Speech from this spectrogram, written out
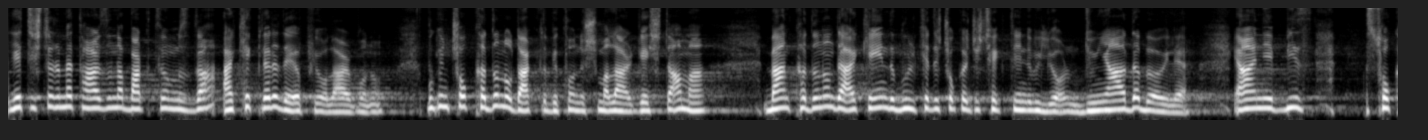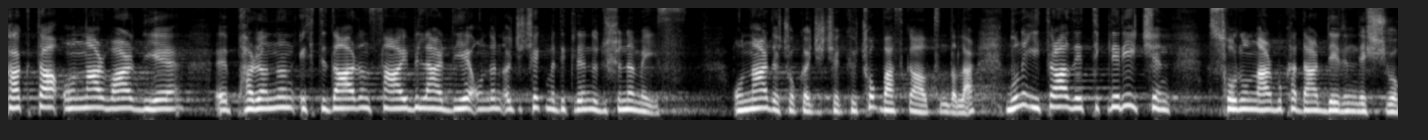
yetiştirme tarzına baktığımızda erkeklere de yapıyorlar bunu. Bugün çok kadın odaklı bir konuşmalar geçti ama ben kadının da erkeğin de bu ülkede çok acı çektiğini biliyorum. Dünyada böyle. Yani biz sokakta onlar var diye e, paranın, iktidarın sahibiler diye onların acı çekmediklerini düşünemeyiz. Onlar da çok acı çekiyor, çok baskı altındalar. Bunu itiraz ettikleri için sorunlar bu kadar derinleşiyor.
